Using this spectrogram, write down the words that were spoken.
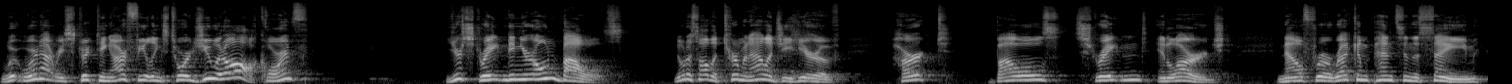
We're not restricting our feelings towards you at all, Corinth. You're straitened in your own bowels. Notice all the terminology here of heart, bowels, straitened, enlarged. Now, for a recompense in the same,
